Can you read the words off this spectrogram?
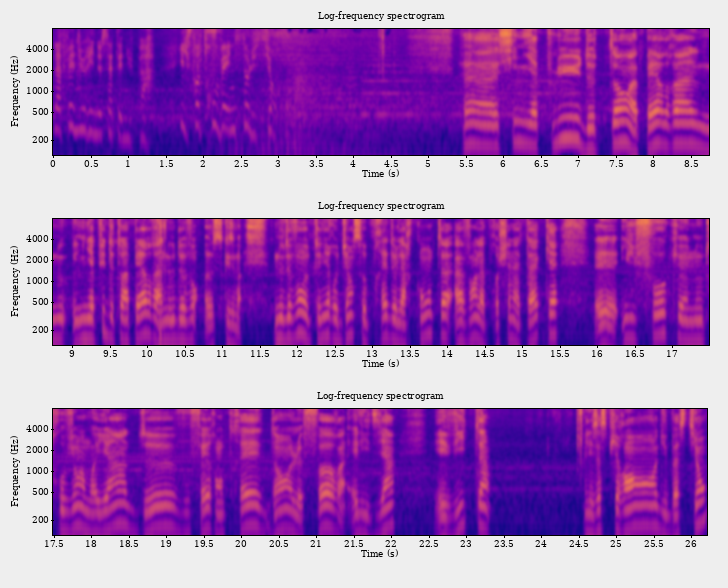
La pénurie ne s'atténue pas. Il faut trouver une solution. Euh, S'il n'y a plus de temps à perdre, nous, il n'y a plus de temps à perdre. Nous devons, euh, obtenir audience auprès de l'Arconte avant la prochaine attaque. Euh, il faut que nous trouvions un moyen de vous faire entrer dans le fort élysien et vite. Les aspirants du bastion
